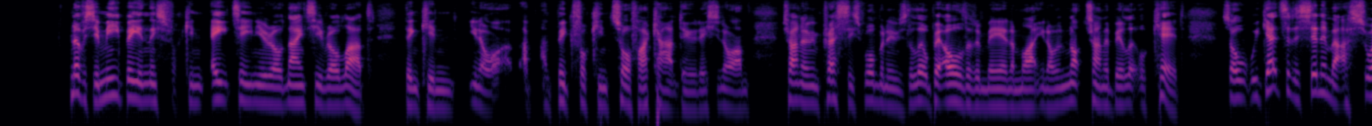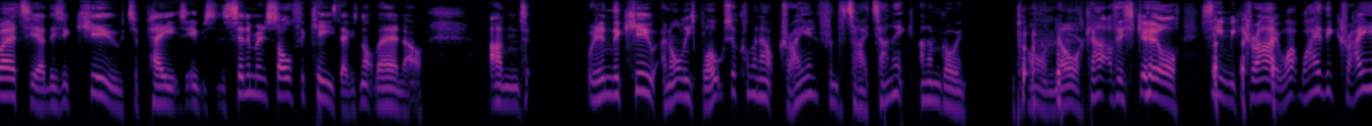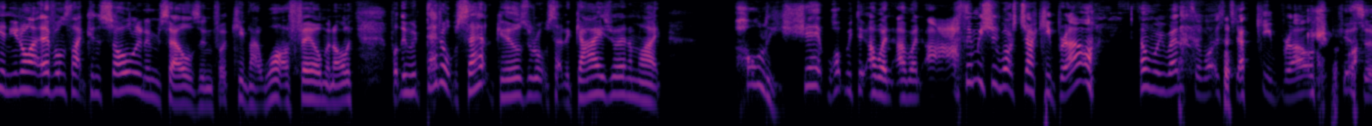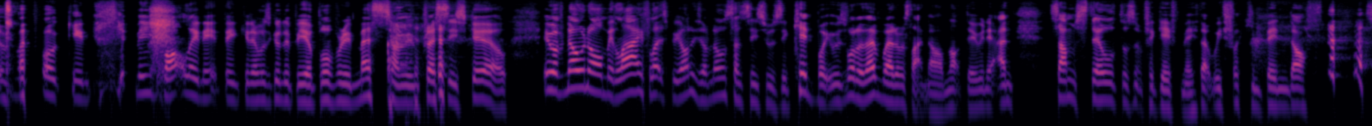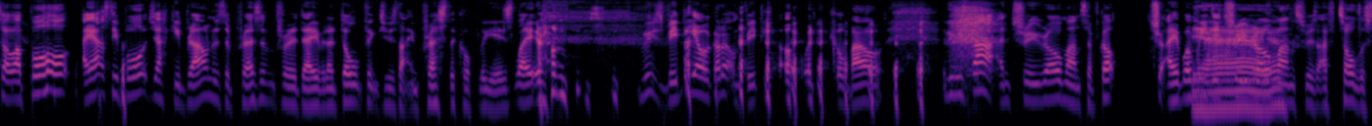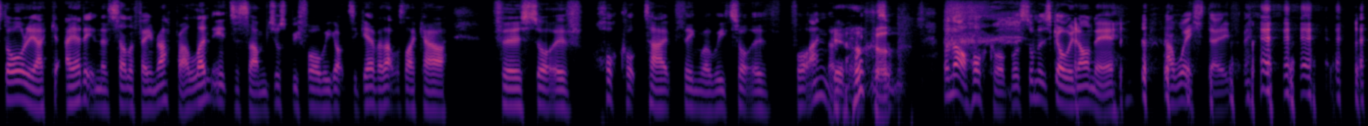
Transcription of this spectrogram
And obviously, me being this fucking 18 year old, 19 year old lad, thinking, you know, I'm, big fucking tough. I can't do this. You know, I'm trying to impress this woman who's a little bit older than me. And I'm like, you know, I'm not trying to be a little kid. So we get to the cinema. I swear to you, there's a queue to pay. It was the cinema in Salford Quays, Dave. He's not there now. And we're in the queue, and all these blokes are coming out crying from the Titanic. And I'm going, oh no, I can't have this girl see me cry. Why, why are they crying? You know, like everyone's like consoling themselves and fucking like, what a film and all this. But they were dead upset. Girls were upset. The guys were. And I'm like, holy shit, what we do? I went, I went, "Ah, I think we should watch Jackie Brown. And we went to watch Jackie Brown because of my fucking me bottling it, thinking I was going to be a blubbering mess trying to impress this girl who I've known all my life. Let's be honest, I've known since since I was a kid, but it was one of them where I was like, no, I'm not doing it. And Sam still doesn't forgive me that we fucking binned off. so I bought, I actually bought Jackie Brown as a present for her, Dave, and I don't think she was that impressed a couple of years later on. it was video, I got it on video when it come out. There was that and True Romance. I've got I- when we did Yeah, True yeah. Romance, was I've told the story. I, I had it in a cellophane wrapper. I lent it to Sam just before we got together. That was like our first sort of hookup type thing where we sort of thought, hang on, Yeah, hookup? there's well, not a hookup, but something's going on here. I wish, Dave.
